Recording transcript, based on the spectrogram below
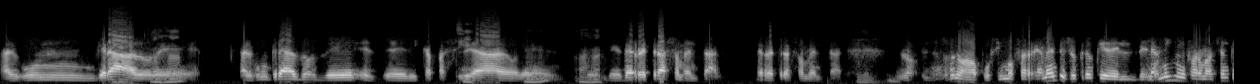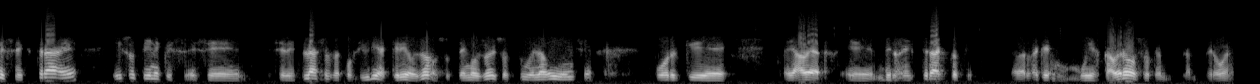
algún grado de algún grado de, discapacidad o de, de, retraso mental de retraso mental. Nosotros nos opusimos férreamente, yo creo que de, la misma información que se extrae, eso tiene que se, se desplaza esa posibilidad, creo yo, sostengo yo y sostuve en la audiencia, porque, eh, a ver, eh, de los extractos, la verdad que es muy escabroso, pero bueno,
